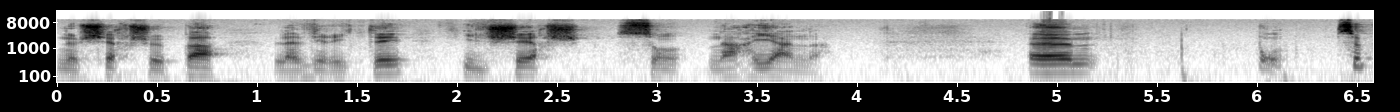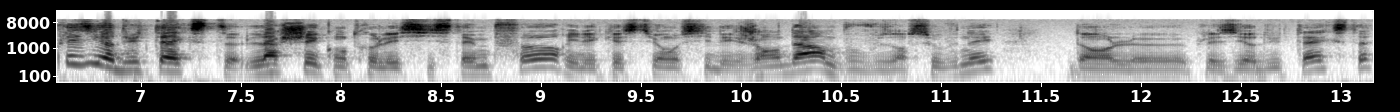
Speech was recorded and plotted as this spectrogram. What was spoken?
ne cherche pas la vérité, il cherche son Ariane. Euh, ce plaisir du texte lâché contre les systèmes forts, il est question aussi des gendarmes, vous vous en souvenez, dans le plaisir du texte,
